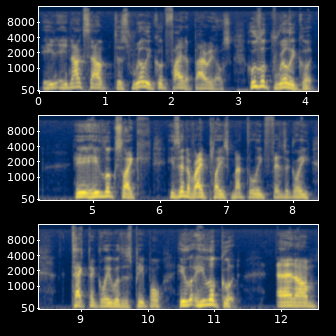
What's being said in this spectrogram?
He he knocks out this really good fighter Barrios, who looked really good. He he looks like he's in the right place mentally, physically, technically with his people. He he looked good, and um,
